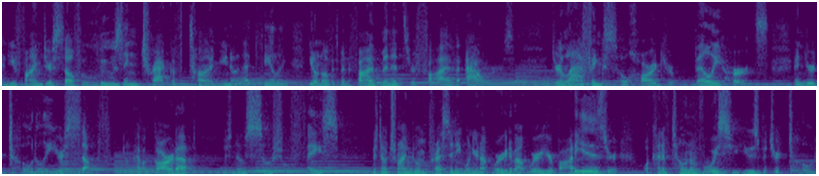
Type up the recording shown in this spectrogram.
And you find yourself losing track of time. You know that feeling? You don't know if it's been five minutes or five hours. You're laughing so hard your belly hurts. And you're totally yourself. You don't have a guard up. There's no social face. There's no trying to impress anyone. You're not worried about where your body is or what kind of tone of voice you use, but you're totally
